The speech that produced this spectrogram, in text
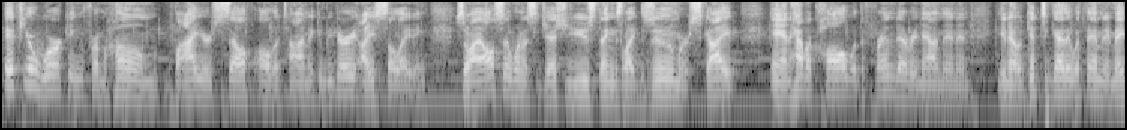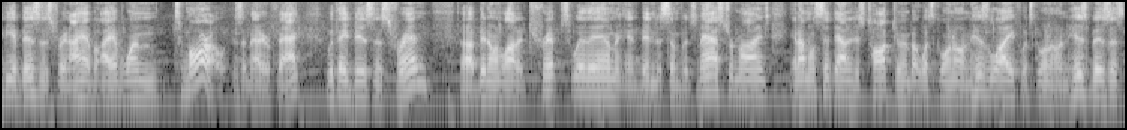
if you're working from home by yourself all the time it can be very isolating. So I also want to suggest you use things like zoom or Skype and have a call with a friend every now and then and you know get together with them and maybe a business friend. I have I have one tomorrow as a matter of fact with a business friend. Uh, been on a lot of trips with him and been to some of his masterminds and I'm gonna sit down and just talk to him about what's going on in his life what's going on in his business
